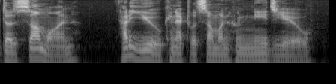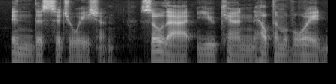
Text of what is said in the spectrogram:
does someone how do you connect with someone who needs you in this situation so that you can help them avoid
